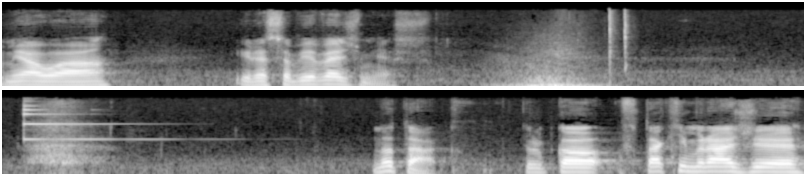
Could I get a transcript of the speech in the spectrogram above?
miała, ile sobie weźmiesz. No tak, tylko w takim razie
